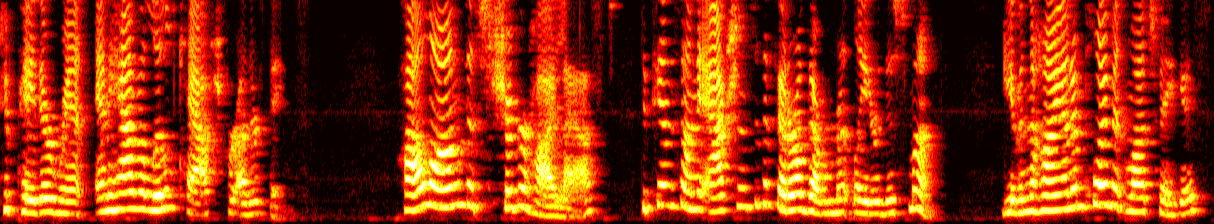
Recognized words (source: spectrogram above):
to pay their rent and have a little cash for other things. How long the sugar high lasts depends on the actions of the federal government later this month. Given the high unemployment in Las Vegas,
